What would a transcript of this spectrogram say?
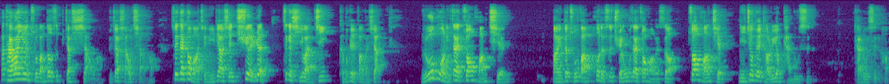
那台湾因为厨房都是比较小啊，比较小巧哈，所以在购买前你一定要先确认这个洗碗机可不可以放得下。如果你在装潢前啊，你的厨房或者是全屋在装潢的时候，装潢前你就可以考虑用嵌入式的，嵌入式哈。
